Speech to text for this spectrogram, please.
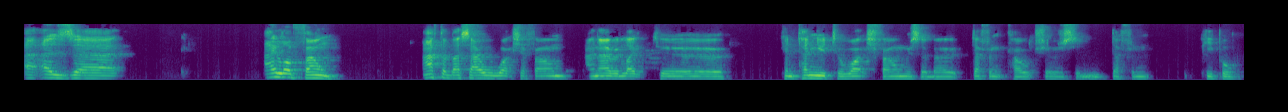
as uh, I love film. After this, I will watch a film, and I would like to continue to watch films about different cultures and different people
